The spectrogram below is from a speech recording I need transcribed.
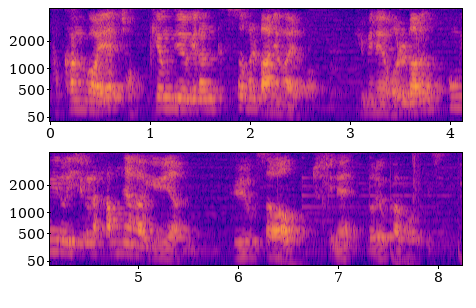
북한과의 적경 지역이라는 특성을 반영하여 주민의 올바른 통일 의식을 함양하기 위한 교육 사업 추진에 노력하고 있습니다.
